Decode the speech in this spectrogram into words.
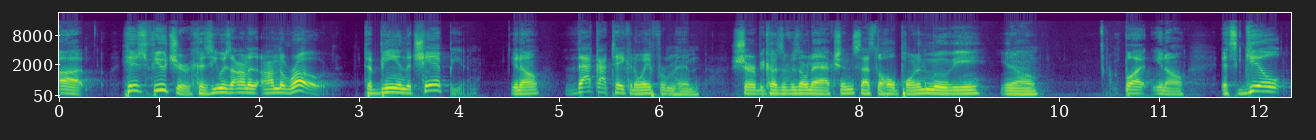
uh, his future because he was on on the road to being the champion. You know, that got taken away from him. Sure, because of his own actions. That's the whole point of the movie. You know, but you know it's guilt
